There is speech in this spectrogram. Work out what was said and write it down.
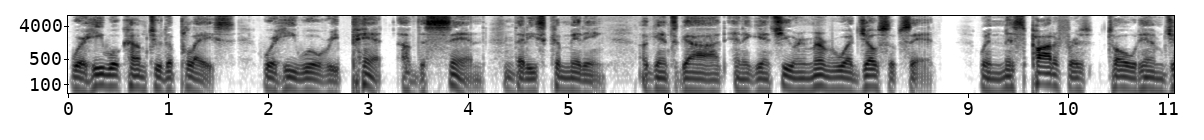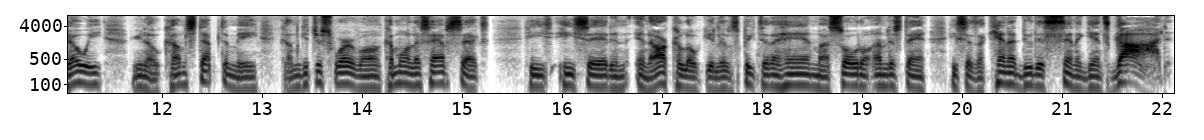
where he will come to the place where he will repent of the sin hmm. that he's committing against God and against you. And remember what Joseph said when Miss Potiphar told him, Joey, you know, come step to me, come get your swerve on, come on, let's have sex. He he said in, in our colloquialism, speak to the hand, my soul don't understand. He says, I cannot do this sin against God.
